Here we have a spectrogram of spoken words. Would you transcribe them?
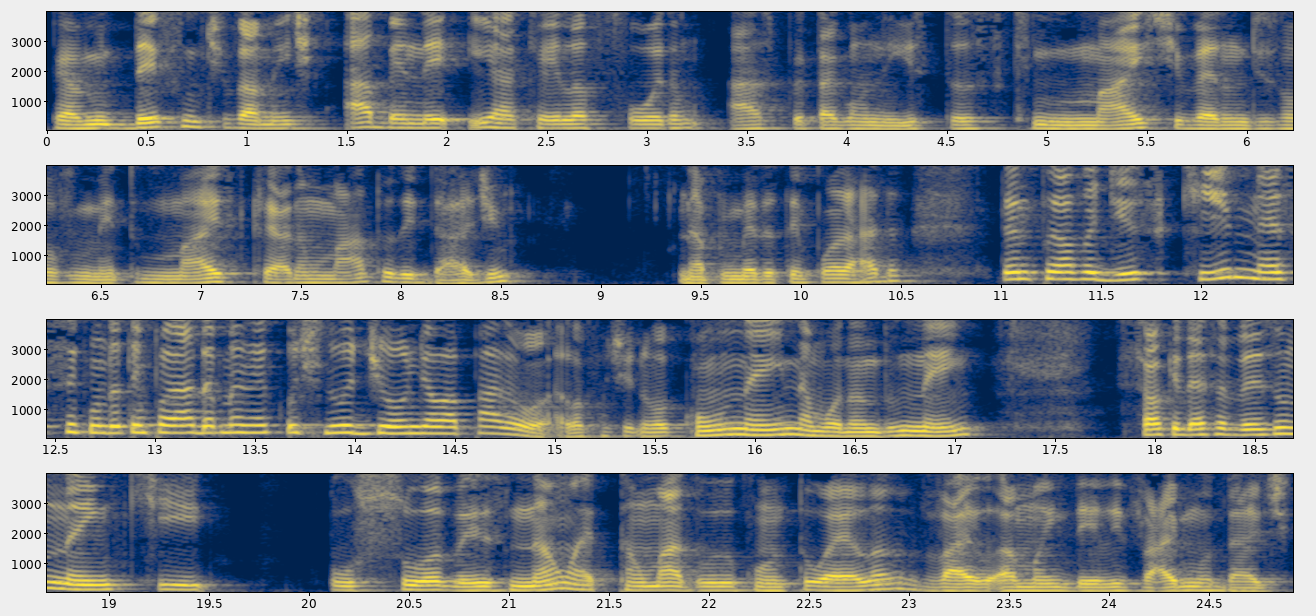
Para mim, definitivamente, a Benê e a Keila foram as protagonistas que mais tiveram desenvolvimento, mais criaram maturidade na primeira temporada. Tendo prova disso que nessa segunda temporada a Benê continua de onde ela parou. Ela continua com o Nen, namorando o Nen. Só que dessa vez o Nen, que por sua vez, não é tão maduro quanto ela, vai, a mãe dele vai mudar de,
